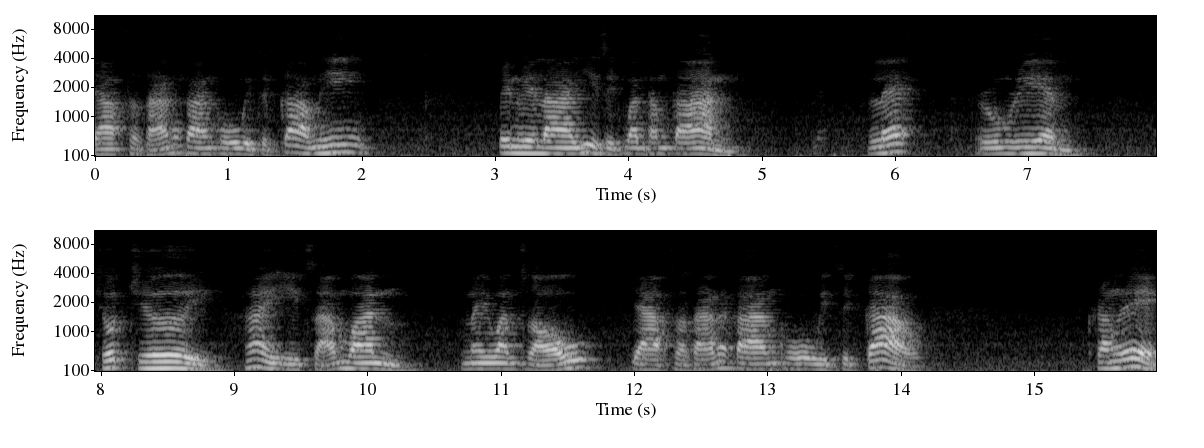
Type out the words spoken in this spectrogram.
จากสถานการณ์โควิด -19 นี้ เป็นเวลา 20 วันทำการ และโรงเรียนชดเชยให้อีก 3 วันในวันเสาร์จากสถานการณ์โควิด -19 ครั้งแรก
